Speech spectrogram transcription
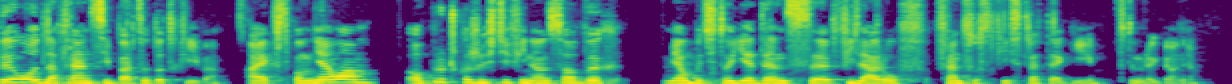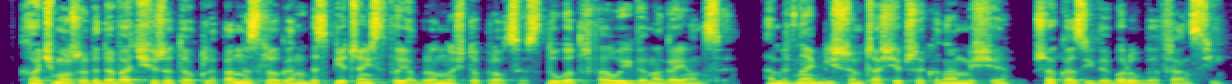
było dla Francji bardzo dotkliwe. A jak wspomniałam, oprócz korzyści finansowych miał być to jeden z filarów francuskiej strategii w tym regionie. Choć może wydawać się, że to oklepany slogan bezpieczeństwo i obronność to proces długotrwały i wymagający, a my w najbliższym czasie przekonamy się przy okazji wyborów we Francji,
